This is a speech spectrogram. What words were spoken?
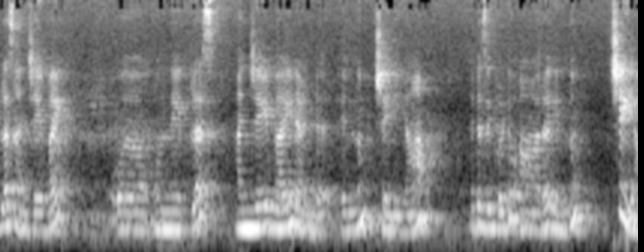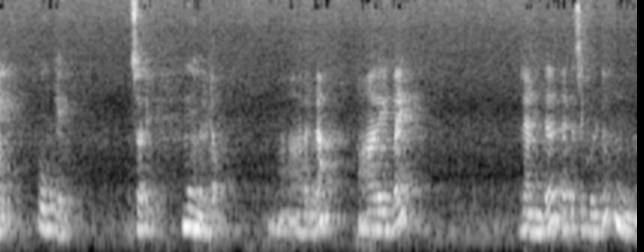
പ്ലസ് അഞ്ച് ബൈ ഒന്ന് പ്ലസ് അഞ്ച് ബൈ രണ്ട് എന്നും ചെയ്യാം. ദറ്റ് ഈസ് ഈക്വൽ ടു ആറ് എന്നും ചെയ്യാം. ഓക്കെ സോറി മൂന്ന് കേട്ടോ. ആറല്ല. ആറ് ബൈ രണ്ട് ദാറ്റ് ഈസ് ഈക്വൽ ടു മൂന്ന്.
